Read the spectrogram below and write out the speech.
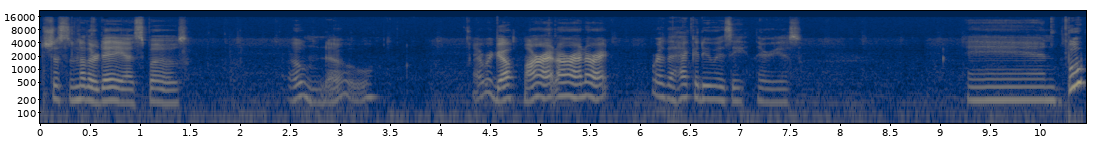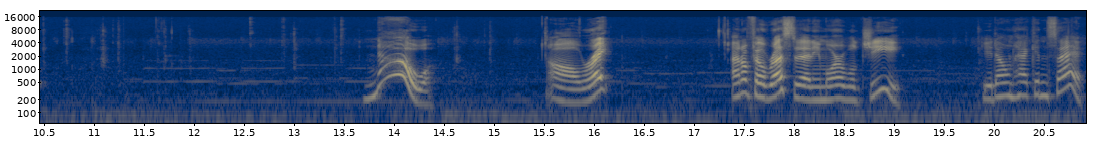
It's just another day, I suppose. Oh no. There we go. Alright, alright, alright. Where the heck heckadoo is he? There he is. And boop! No! Alright. I don't feel rested anymore. Well, gee. You don't heckin' say.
